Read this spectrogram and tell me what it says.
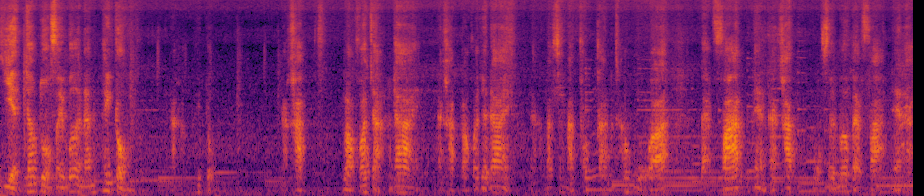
เหยียดเจ้าตัวไฟเบอร์นั้นให้ตรงนะครับให้ตรงนะครับ เราก็จะได้นะครับ เราก็จะได้นะลักษณะของการเข้าหัวแบบฟาสเนี่ยนะครับหัวไฟเบอร์แบบฟาสเนี่ยนะ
